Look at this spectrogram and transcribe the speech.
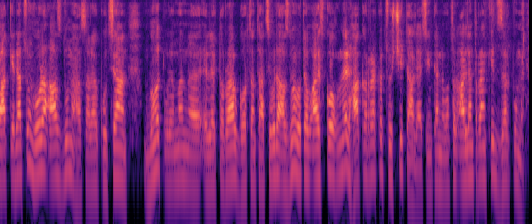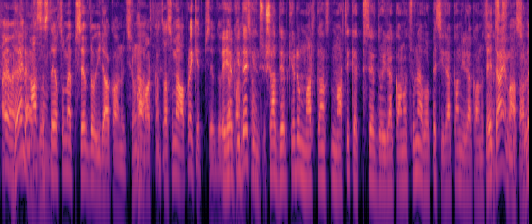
պատկերացում, որը ազդում է հասարակության մոտ ուրեմն էլեկտորալ գործընթացի վրա ազդում է, որտեղ այս կողմներ հակառակը ցույց չի տալի, այսինքն ոնց որ այլընտրանքից զրկվում է։ Այո, դա էլ մասը ստեղծում է պսևդո իրականություն, հա։ մարդկանց ասում է ապրեք այդ պսևդո իրականությունը։ Եվ գիտեք ինչ, շատ դեպքերում մարդկանց մարդիկ այդ պսևդո իրականությունը որպես իրական իրականություն դե ասում,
